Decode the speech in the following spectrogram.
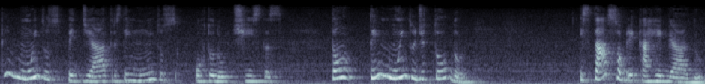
Tem muitos pediatras, tem muitos ortodontistas. Então, tem muito de tudo. Está sobrecarregado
